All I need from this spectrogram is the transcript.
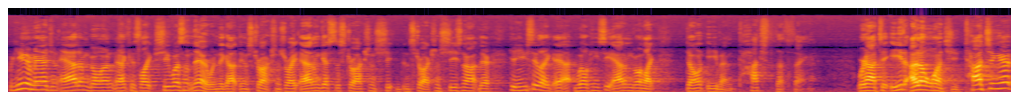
But can you imagine Adam going, because like she wasn't there when they got the instructions, right? Adam gets the instructions, she, instructions, she's not there. Can you see like, well, can you see Adam going like, don't even touch the thing. We're not to eat. I don't want you touching it.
